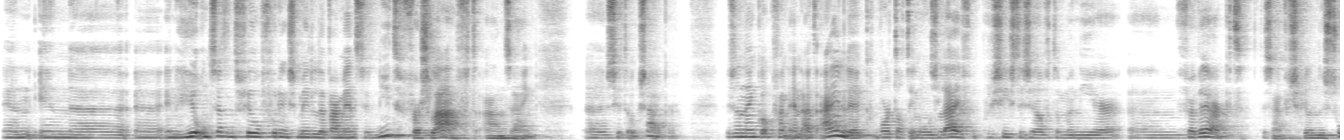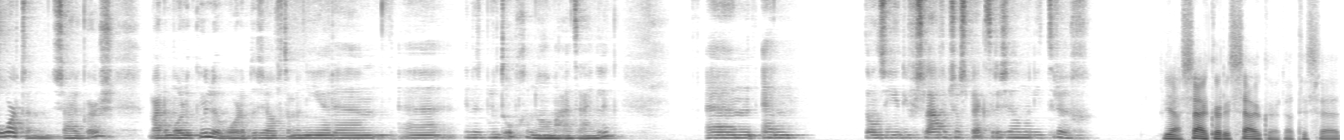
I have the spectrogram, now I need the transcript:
En in, uh, uh, in heel ontzettend veel voedingsmiddelen waar mensen niet verslaafd aan zijn, uh, zit ook suiker. Dus dan denk ik ook van, en uiteindelijk wordt dat in ons lijf op precies dezelfde manier um, verwerkt. Er zijn verschillende soorten suikers, maar de moleculen worden op dezelfde manier uh, uh, in het bloed opgenomen uiteindelijk. Um, en dan zie je die verslavingsaspecten dus helemaal niet terug. Ja, suiker is suiker. Dat is, uh, dat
